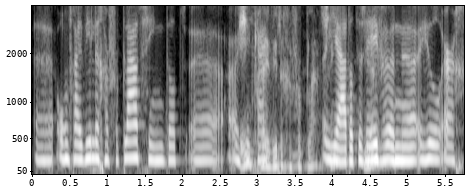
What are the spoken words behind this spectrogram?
eh, onvrijwillige verplaatsing, dat als je kijkt. Onvrijwillige verplaatsing? Ja, dat is Ja. even een heel erg.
